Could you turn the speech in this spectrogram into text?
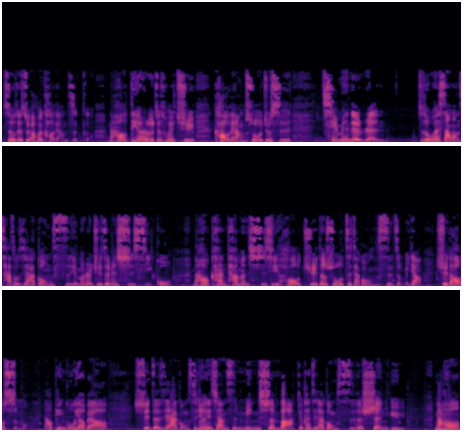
所以我最主要会考量这个。然后第二个就是会去考量说，就是前面的人，就是我会上网查出这家公司有没有人去这边实习过，然后看他们实习后觉得说这家公司怎么样，学到了什么，然后评估要不要选择这家公司，就有点像是名声吧，就看这家公司的声誉。然后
